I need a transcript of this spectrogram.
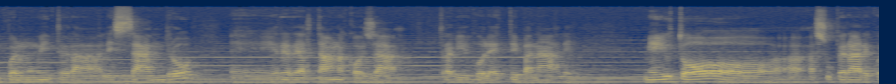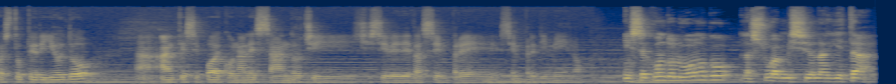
in quel momento era Alessandro, eh, era in realtà una cosa tra virgolette banale. Mi aiutò a, a superare questo periodo, anche se poi con Alessandro ci, ci si vedeva sempre, sempre di meno. In secondo luogo, la sua missionarietà,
